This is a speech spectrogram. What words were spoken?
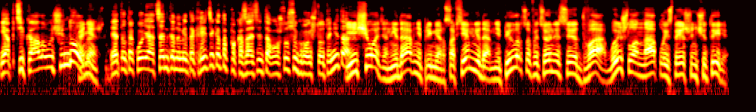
и обтекала очень долго. Конечно. Это такой оценка на Metacritic, это показатель того, что с игрой что-то не так. И еще один недавний пример, совсем недавний. Pillars of Eternity 2 вышла на PlayStation 4.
